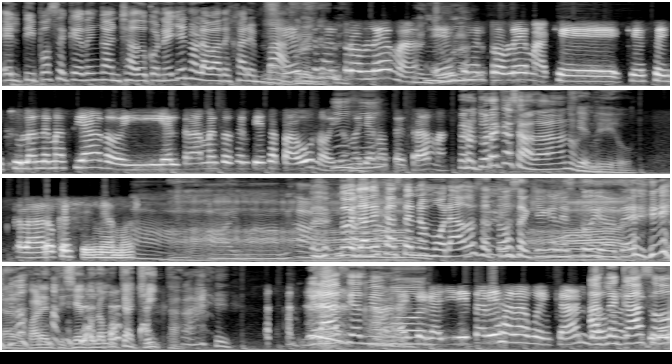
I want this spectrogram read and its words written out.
el tipo se quede enganchado con ella y no la va a dejar en paz. Ese es el problema, ese es el problema, que, que se enchulan demasiado y el drama entonces empieza para uno y uno ya no te trama. Pero tú eres casada, Anónimo. ¿Quién dijo? Claro que sí, mi amor. No, ya dejaste enamorados a todos aquí en el estudio. te digo. Ya, 47, una muchachita. Gracias, mi Ay, amor. que gallinita vieja da buen caldo. Hazle caso.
